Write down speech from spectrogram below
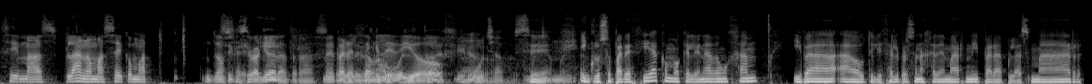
sí, más plano, más seco, más no Sí, sé, que se va a quedar atrás, Me le parece que le dio mucha Sí. mucha. Incluso parecía como que Lena Dunham iba a utilizar el personaje de Marnie para plasmar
